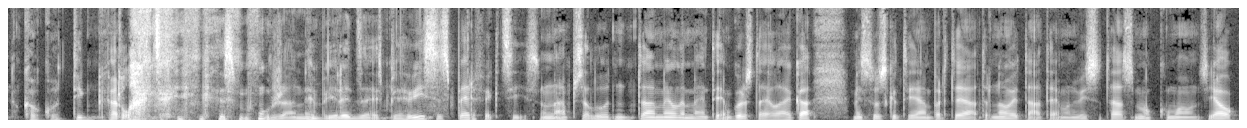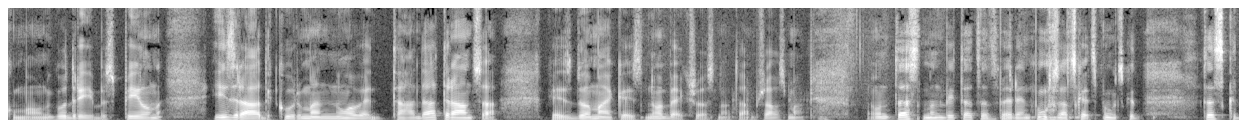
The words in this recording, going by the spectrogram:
Nu, kaut ko tik garlaicīgu, kas mūžā nebija redzējis, pie visas perfekcijas un absolūti tām elementiem, kurus tajā laikā mēs uzskatījām par teātra novitātēm un visu tā smukuma un jaukuma un gudrības pilna izrāde, kur man noved tādā transā, ka es domāju, ka es nobeigšos no tām šausmām. Un tas man bija tāds atspērienu punkts, atskaits punkts, kad tas, ka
